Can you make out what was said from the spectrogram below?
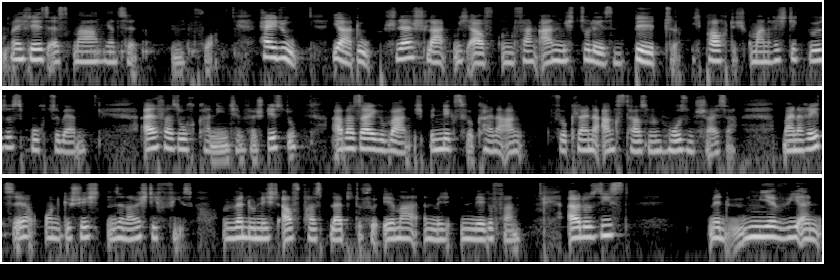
Und ich lese erstmal jetzt hinten vor. Hey du, ja du, schnell schlag mich auf und fang an, mich zu lesen. Bitte. Ich brauche dich, um ein richtig böses Buch zu werden. Kaninchen, verstehst du? Aber sei gewarnt, ich bin nix für keine Angst für kleine Angsthasen und Hosenscheißer. Meine Rätsel und Geschichten sind richtig fies. Und wenn du nicht aufpasst, bleibst du für immer in, mich, in mir gefangen. Aber du siehst mit mir wie ein,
